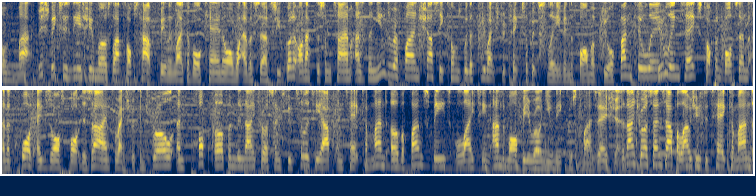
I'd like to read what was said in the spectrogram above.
unmatched. This fixes the issue most laptops have, feeling like a volcano on whatever surface you've got it on after some time, as the newly refined chassis comes with a few extra tricks up its sleeve in the form of dual fan cooling, dual intakes top and bottom, and a quad exhaust port design for extra control, and pop open the NitroSense utility app and take command over fan speeds, lighting, and more for your own unique customization. The NitroSense app allows you to take command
